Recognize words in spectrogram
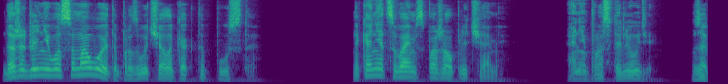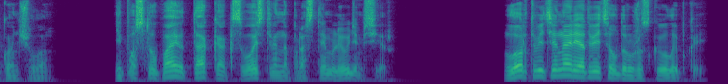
Даже для него самого это прозвучало как-то пусто. Наконец Ваймс пожал плечами. «Они просто люди», — закончил он. «И поступают так, как свойственно простым людям, сир». Лорд-ветеринарий ответил дружеской улыбкой.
